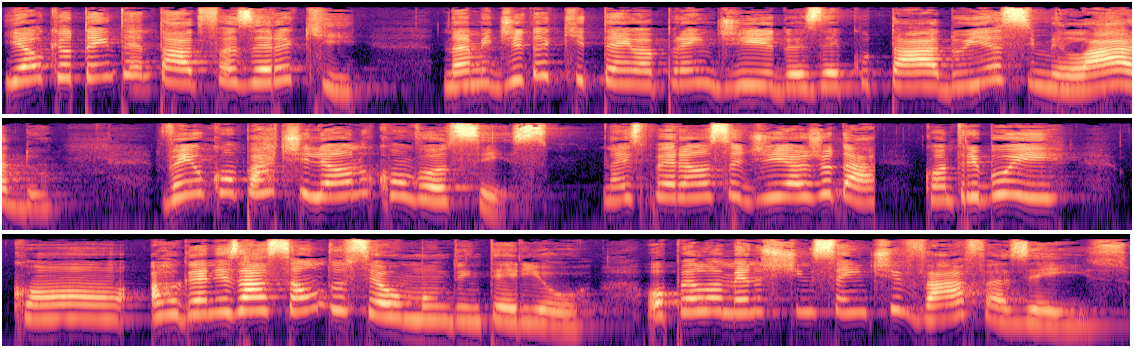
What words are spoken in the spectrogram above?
E é o que eu tenho tentado fazer aqui. Na medida que tenho aprendido, executado e assimilado, venho compartilhando com vocês, na esperança de ajudar, contribuir com a organização do seu mundo interior, ou pelo menos te incentivar a fazer isso.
